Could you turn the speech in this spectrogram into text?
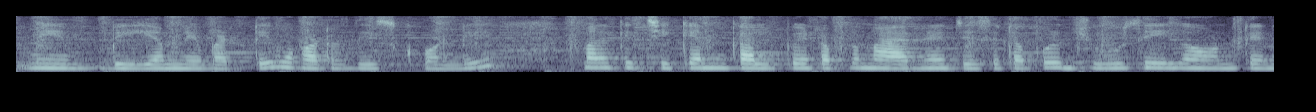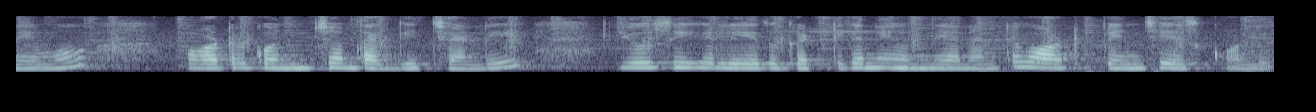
మీ బియ్యంని బట్టి వాటర్ తీసుకోండి. మనకి చికెన్ కలిపేటప్పుడు మ్యారినేట్ చేసేటప్పుడు జ్యూసీగా ఉంటేనేమో వాటర్ కొంచెం తగ్గించండి. జ్యూసీగా లేదు గట్టిగానే ఉంది అని అంటే వాటర్ పెంచి వేసుకోండి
